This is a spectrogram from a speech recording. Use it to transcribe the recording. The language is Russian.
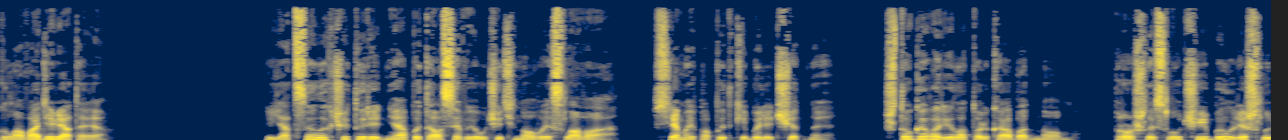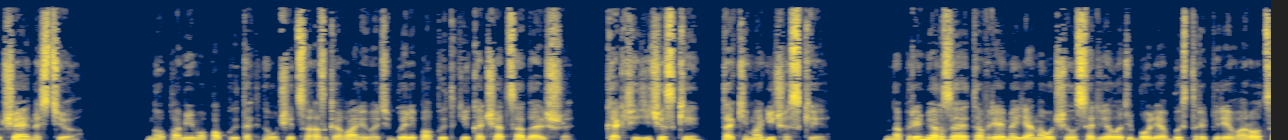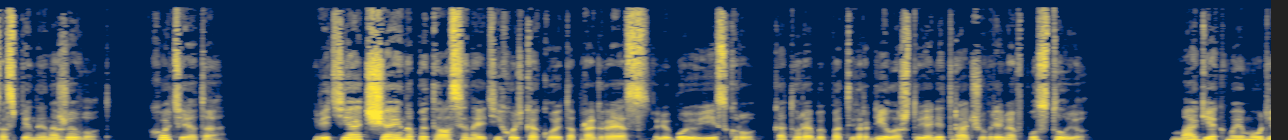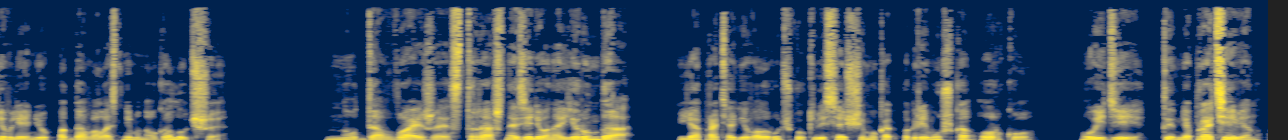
Глава девятая Я целых четыре дня пытался выучить новые слова. Все мои попытки были тщетны. Что говорило только об одном. Прошлый случай был лишь случайностью. Но помимо попыток научиться разговаривать, были попытки качаться дальше, как физически, так и магически. Например, за это время я научился делать более быстрый переворот со спины на живот. Хоть это. Ведь я отчаянно пытался найти хоть какой-то прогресс, любую искру, которая бы подтвердила, что я не трачу время впустую. Магия, к моему удивлению, поддавалась немного лучше. «Ну давай же, страшная зеленая ерунда!» Я протягивал ручку к висящему, как погремушка, орку. «Уйди, ты мне противен!»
